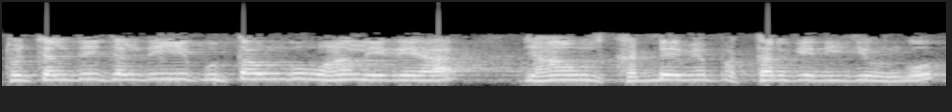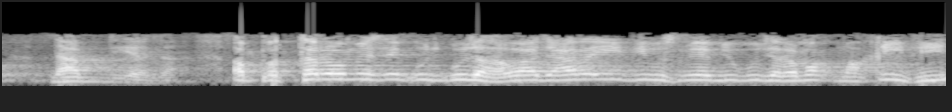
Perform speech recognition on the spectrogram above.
تو چلتے چلتے یہ کتا ان کو وہاں لے گیا۔ جہاں اس کھڈے میں پتھر کے نیچے ان کو ڈھانپ دیا تھا۔ اب پتھروں میں سے کچھ کچھ ہوا جا رہی تھی، اس میں ابھی کچھ رمک مکی تھی۔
